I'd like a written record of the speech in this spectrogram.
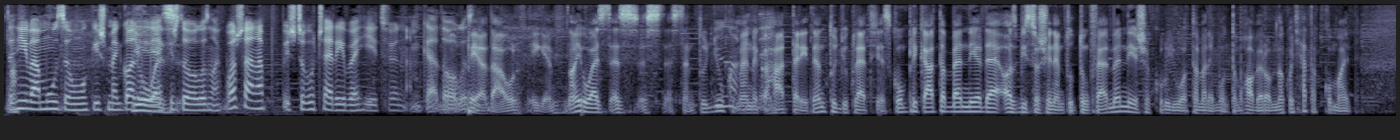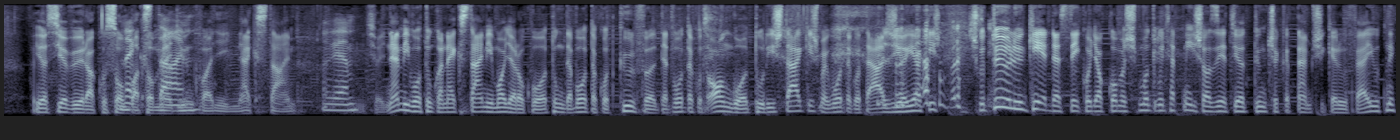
De nyilván múzeumok is, meg galériák ez- is dolgoznak vasárnap, és csak a cserébe hétfőn nem kell dolgozni. Például, igen. Na jó, ez, ez, ez, ezt nem tudjuk, Na, ennek a mindegy. hátterét nem tudjuk, lehet, hogy ez komplikáltabb ennél, de az biztos, hogy nem tudtunk felmenni, és akkor úgy voltam elég, mondtam a haveromnak, hogy hát akkor majd ha jössz jövőre, akkor szombaton Next time. megyünk, vagy így next time. Igen. Úgyhogy nem mi voltunk a next time, mi magyarok voltunk, de voltak ott külföld, tehát voltak ott angol turisták is, meg voltak ott ázsiaiak is, és akkor tőlünk kérdezték, hogy akkor most mondtuk, hogy hát mi is azért jöttünk, csak hát nem sikerül feljutni.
